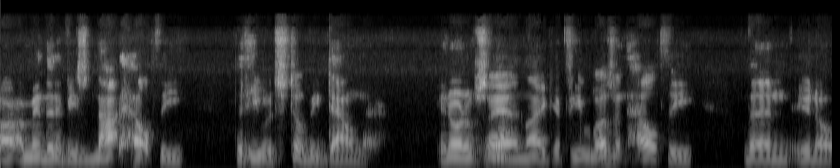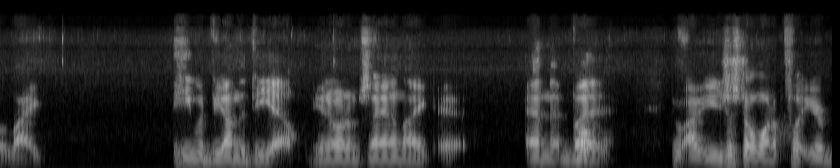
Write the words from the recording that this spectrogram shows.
I mean that if he's not healthy that he would still be down there. You know what I'm saying? Yeah. Like if he wasn't healthy, then you know, like he would be on the DL. You know what I'm saying? Like eh, and but well, you just don't want to put your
